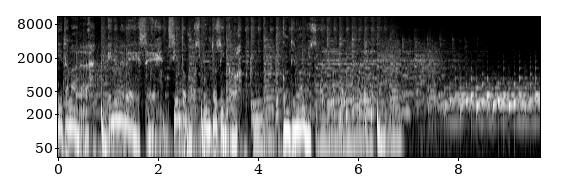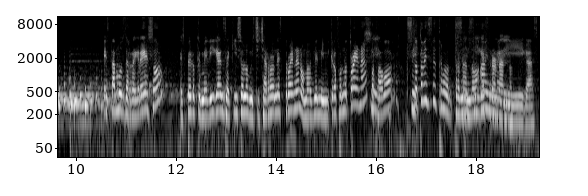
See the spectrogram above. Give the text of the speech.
y Tamara, NMBS 102.5. Continuamos. Estamos de regreso. Espero que me digan si aquí solo mis chicharrones truenan o más bien mi micrófono truena, por Sí, favor. sí. ¿No todavía está tro- tronando? Sí, Ay, no me tronando. digas.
